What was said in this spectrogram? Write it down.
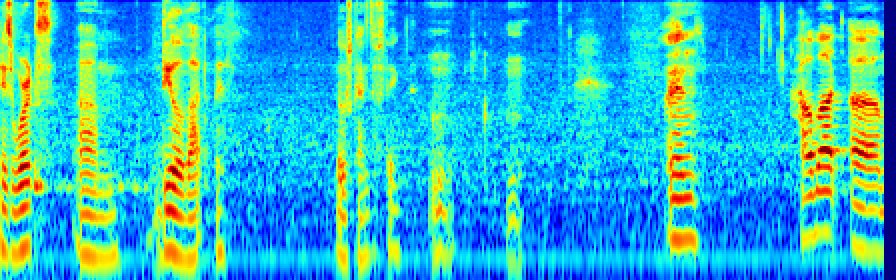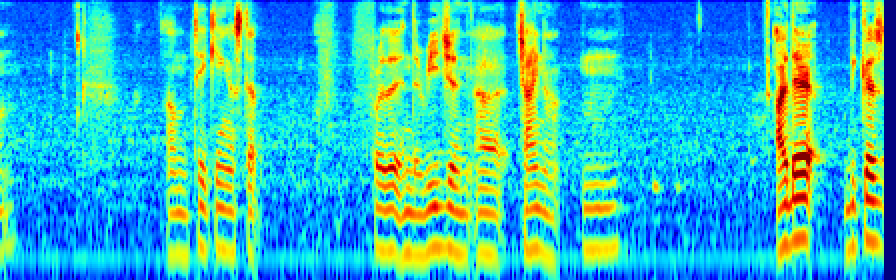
his works um, deal a lot with those kinds of things. Mm. Mm. And how about um, um, taking a step f- further in the region, uh, China? Mm. Are there because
